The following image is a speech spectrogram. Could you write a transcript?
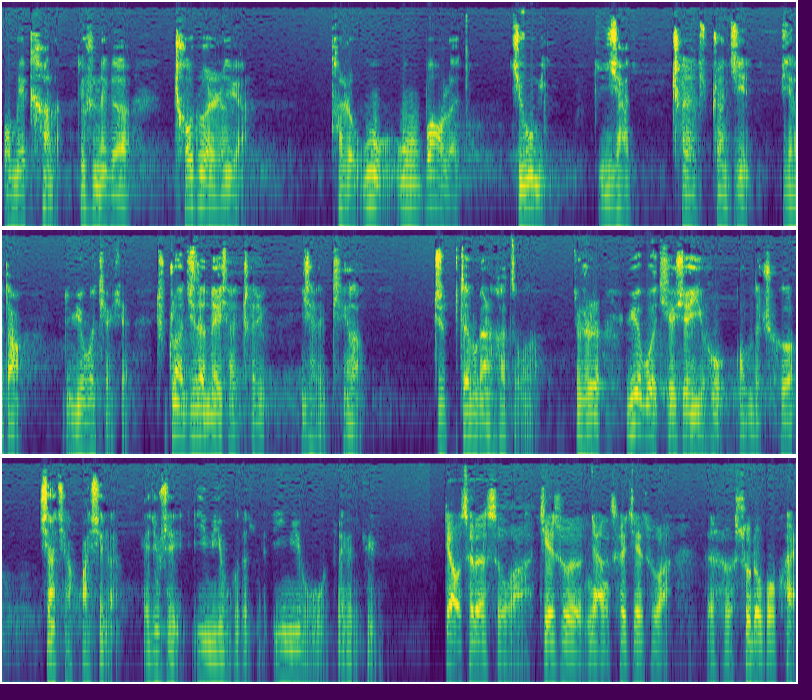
我们也看了，就是那个操作人员，他是误误报了九米，一下车转机比较大，越过铁线，就转机的那一下车就一下就停了，就再不敢让他走了，就是越过铁线以后，我们的车向前滑行了，也就是一米五的一米五左右的距离。吊车的时候啊，接触两车接触啊的时候速度过快，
